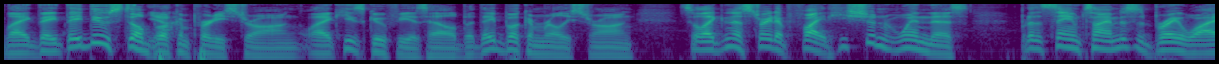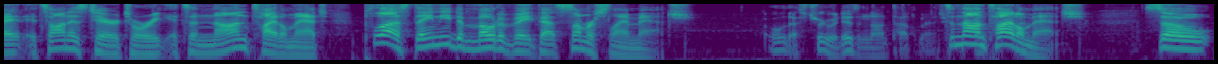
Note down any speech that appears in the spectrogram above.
Like they they do still book Yeah. him pretty strong. Like he's goofy as hell, but they book him really strong. So like in a straight up fight, he shouldn't win this. But at the same time, this is Bray Wyatt. It's on his territory. It's a non-title match. Plus, they need to motivate that SummerSlam match. Oh, that's true. It is a non-title match. It's a non-title match. So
